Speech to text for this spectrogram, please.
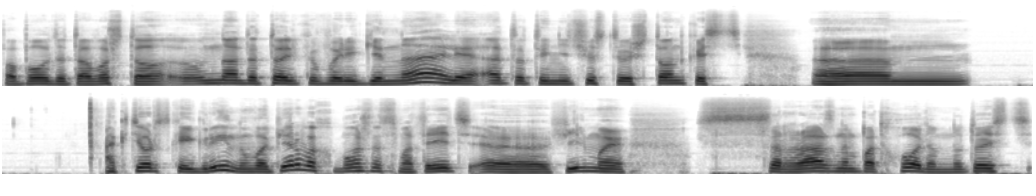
по поводу того, что надо только в оригинале, а то ты не чувствуешь тонкость эм, актерской игры, ну, во-первых, можно смотреть э, фильмы с разным подходом. Ну, то есть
